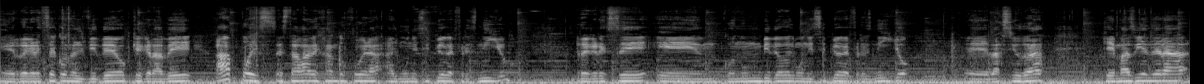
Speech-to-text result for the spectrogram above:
Eh, regresé con el video que grabé. Ah, pues estaba dejando fuera al municipio de Fresnillo. Regresé eh, con un video del municipio de Fresnillo, eh, la ciudad, que más bien era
